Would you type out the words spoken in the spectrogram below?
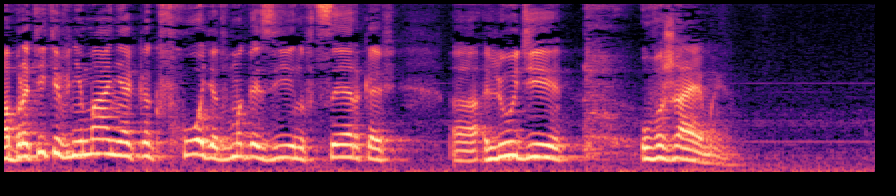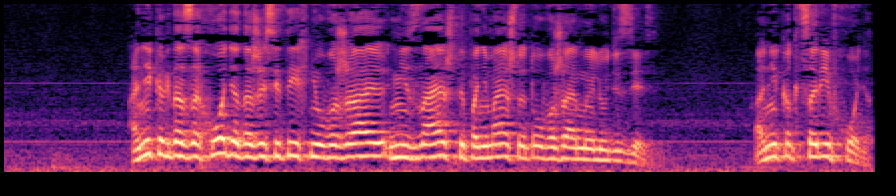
обратите внимание, как входят в магазин, в церковь э, люди уважаемые. Они когда заходят, даже если ты их не уважаешь, не знаешь, ты понимаешь, что это уважаемые люди здесь. Они как цари входят.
